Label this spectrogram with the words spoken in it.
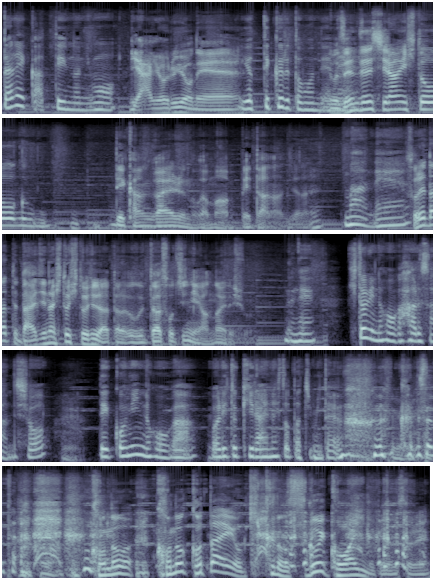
誰かっていうのにもいやよるよね。寄ってくると思うんだでもよね全然知らん人で考えるのがまあベターなんじゃない？まあね。それだって大事な人一人だったら絶対そっちにやんないでしょ、でね1人の方がハルさんでしょ？うん。で5人の方が割と嫌いな人たちみたいな 感じだった。このこの答えを聞くのすごい怖いんだけどそれ。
